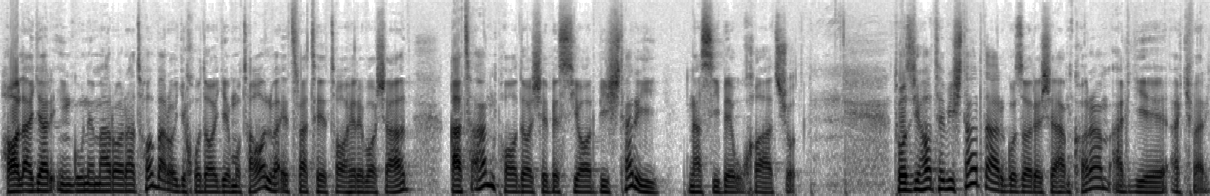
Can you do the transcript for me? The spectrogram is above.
حال اگر این گونه مرارت ها برای خدای متعال و اطرت طاهره باشد قطعا پاداش بسیار بیشتری نصیب او خواهد شد. توضیحات بیشتر در گزارش همکارم علی اکبری.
